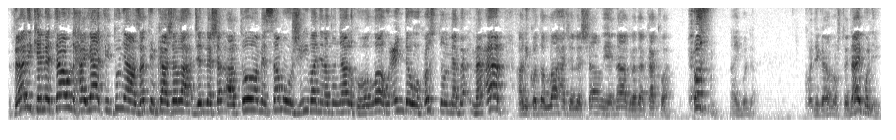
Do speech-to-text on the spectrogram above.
Velike metaul hayati dunja, zatim kaže Allah, Đelešan, ali to vam je samo uživanje na dunjaluku. Wallahu indahu husnul ma'ab, ali kod Allaha Đelešanu je nagrada kakva? Husn, najbolja. Kod njega je ono što je najbolje.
